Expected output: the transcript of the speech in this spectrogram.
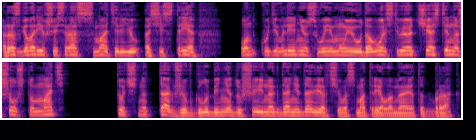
Разговорившись раз с матерью о сестре, он, к удивлению своему и удовольствию, отчасти нашел, что мать точно так же в глубине души иногда недоверчиво смотрела на этот брак.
